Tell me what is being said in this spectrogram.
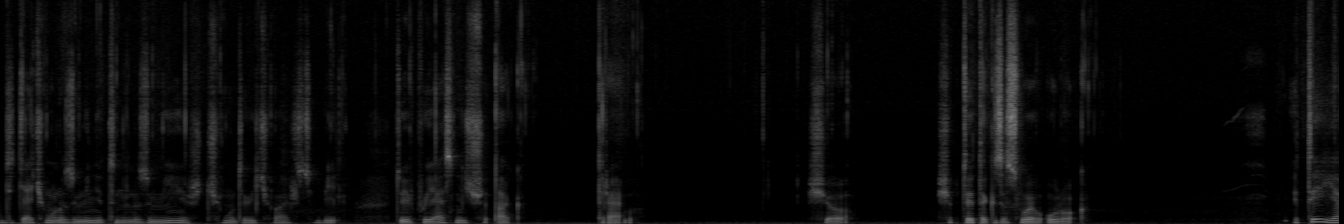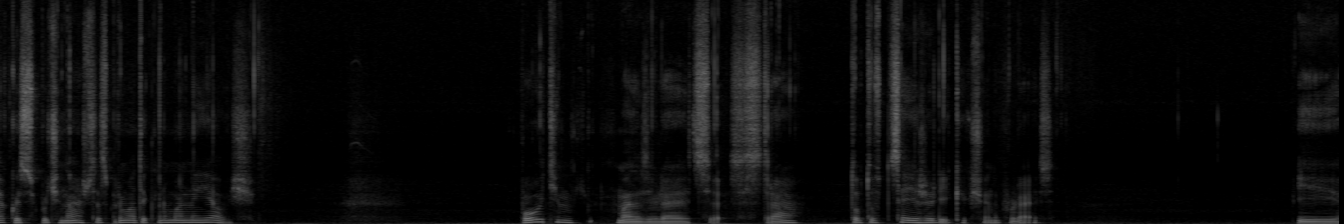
в дитячому розумінні ти не розумієш, чому ти відчуваєш цю біль. Тобі пояснюють, що так треба. Що, щоб ти так засвоїв урок. І ти якось починаєш це сприймати як нормальне явище. Потім в мене з'являється сестра. Тобто це є же рік, якщо я не помиляюся. І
